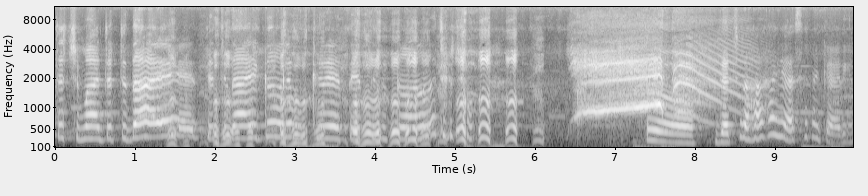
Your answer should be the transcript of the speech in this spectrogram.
चश्मा जचदा है जचदा है गोरे मुखरे ते काला चश्मा तो जच रहा है या, ऐसे मैं कह रही हूँ।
